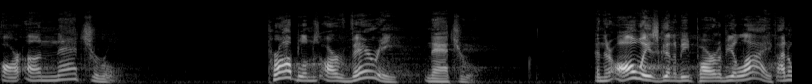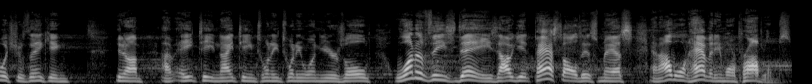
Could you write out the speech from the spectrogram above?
are unnatural. Problems are very natural, and they're always going to be part of your life. I know what you're thinking. You know, I'm, I'm 18, 19, 20, 21 years old. One of these days, I'll get past all this mess and I won't have any more problems.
